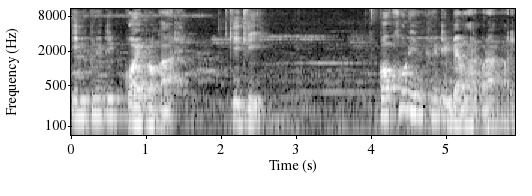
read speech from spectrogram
ইনফিনিটিভ কয় প্রকার? কি কি? কখন ইনফিনিটিভ ব্যবহার করা হয়?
